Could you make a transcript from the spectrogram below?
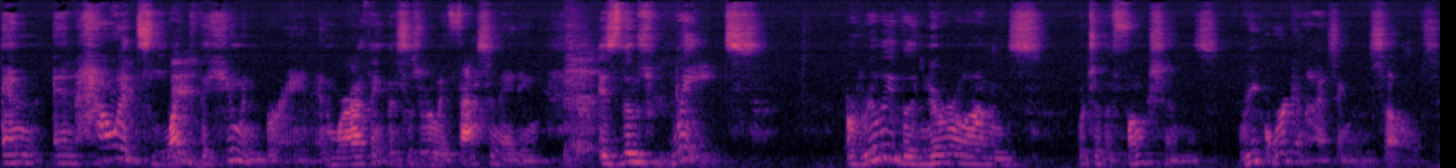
And, and how it's like the human brain, and where I think this is really fascinating, is those weights are really the neurons, which are the functions, reorganizing themselves.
